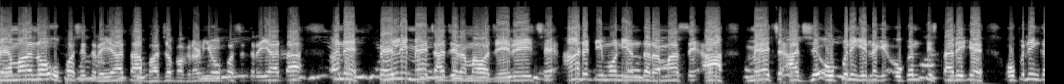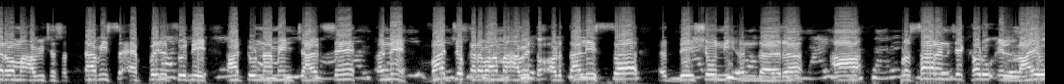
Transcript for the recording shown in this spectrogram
મહેમાનો ઉપસ્થિત રહ્યા હતા, ભાજપ અગ્રણીઓ ઉપસ્થિત રહ્યા હતા અને પહેલી મેચ આજે રમાવા જઈ રહી છે. આઠ ટીમોની અંદર રમાશે આ મેચ આજે ઓપનિંગ એટલે કે ઓગણત્રીસ તારીખે ઓપનિંગ કરવામાં આવ્યું છે. સત્તાવીસ એપ્રિલ સુધી આ ટુર્નામેન્ટ ચાલશે અને વાત જો કરવામાં આવે તો અડતાલીસ દેશોની અંદર આ પ્રસારણ જે ખરું એ લાઈવ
